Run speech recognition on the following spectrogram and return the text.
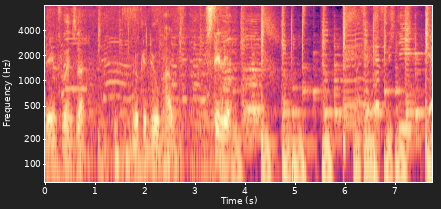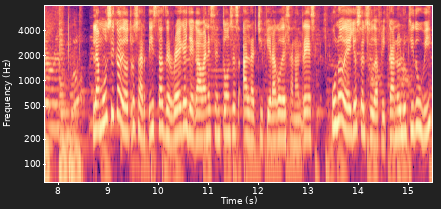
the influence that Lucky Dube have still yet. La música de otros artistas de reggae llegaba en ese entonces al archipiélago de San Andrés, uno de ellos el sudafricano Lucky Dube,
